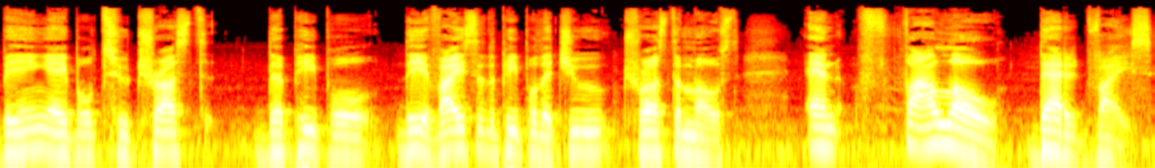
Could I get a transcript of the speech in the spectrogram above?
being able to trust the people, the advice of the people that you trust the most, and follow that advice.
